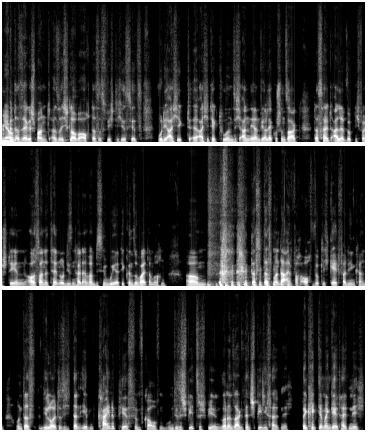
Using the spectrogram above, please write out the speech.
ich bin da sehr gespannt. Also ich glaube auch, dass es wichtig ist jetzt, wo die Architekt äh, Architekturen sich annähern, wie Aleko schon sagt, dass halt alle wirklich verstehen, außer Nintendo, die sind halt einfach ein bisschen weird, die können so weitermachen, ähm, dass, dass man da einfach auch wirklich Geld verdienen kann. Und dass die Leute sich dann eben keine PS5 kaufen, um dieses Spiel zu spielen, sondern sagen, dann spiele ich es halt nicht. Dann kriegt ihr mein Geld halt nicht.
